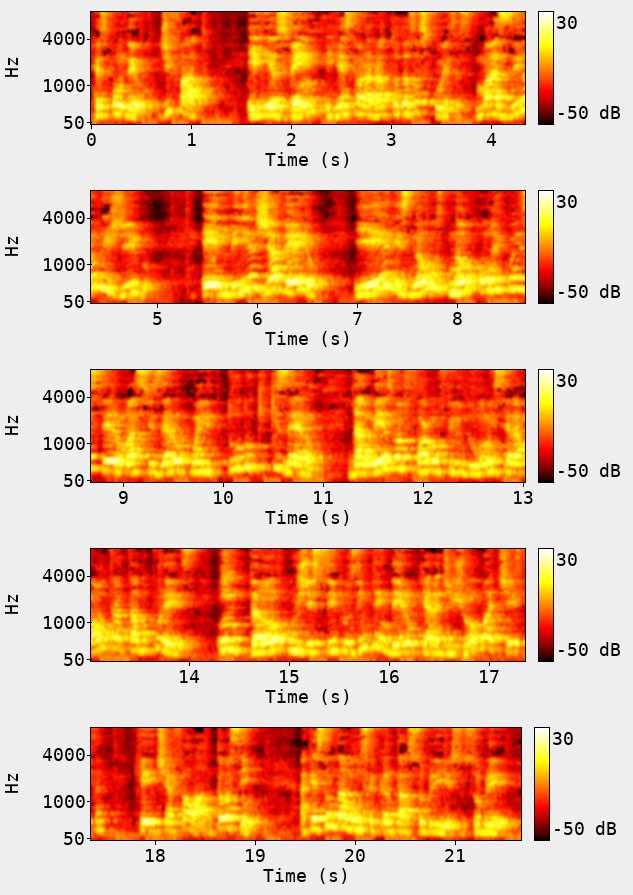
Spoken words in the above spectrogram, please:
respondeu, de fato, Elias vem e restaurará todas as coisas. Mas eu lhes digo, Elias já veio, e eles não, não o reconheceram, mas fizeram com ele tudo o que quiseram. Da mesma forma, o filho do homem será maltratado por eles. Então os discípulos entenderam que era de João Batista que ele tinha falado. Então, assim, a questão da música cantar sobre isso, sobre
